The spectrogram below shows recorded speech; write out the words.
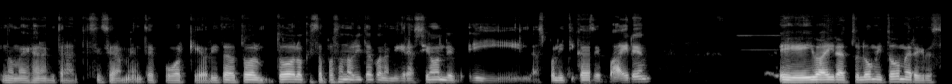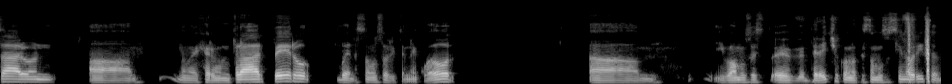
No me dejaron entrar, sinceramente, porque ahorita todo, todo lo que está pasando ahorita con la migración y las políticas de Biden, eh, iba a ir a Tulum y todo, me regresaron, ah, no me dejaron entrar, pero bueno, estamos ahorita en Ecuador y vamos eh, derecho con lo que estamos haciendo ahorita.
